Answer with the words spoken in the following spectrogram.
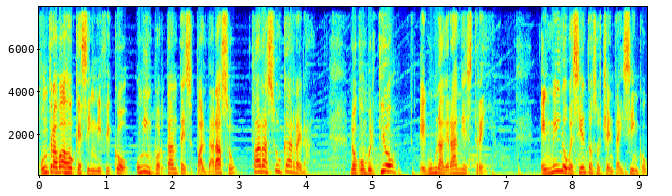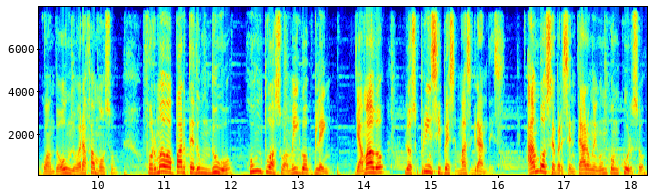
un trabajo que significó un importante espaldarazo para su carrera. Lo convirtió en una gran estrella. En 1985, cuando aún no era famoso, formaba parte de un dúo junto a su amigo Glenn, llamado Los Príncipes Más Grandes. Ambos se presentaron en un concurso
